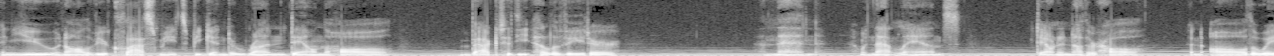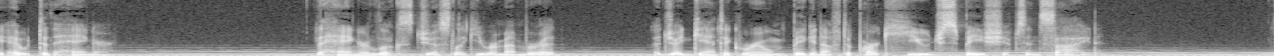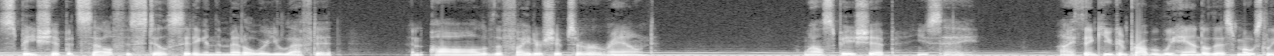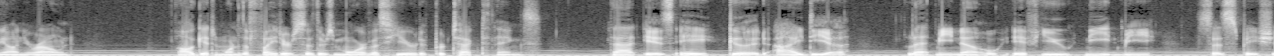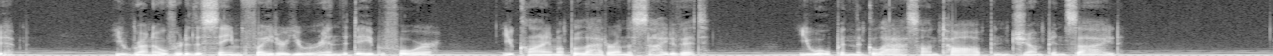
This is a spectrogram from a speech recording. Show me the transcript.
and you and all of your classmates begin to run down the hall, back to the elevator, and then, when that lands, down another hall, and all the way out to the hangar. The hangar looks just like you remember it a gigantic room big enough to park huge spaceships inside. Spaceship itself is still sitting in the middle where you left it, and all of the fighter ships are around. Well, Spaceship, you say, I think you can probably handle this mostly on your own. I'll get in one of the fighters so there's more of us here to protect things. That is a good idea, let me know if you need me, says Spaceship. You run over to the same fighter you were in the day before. You climb up a ladder on the side of it. You open the glass on top and jump inside.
